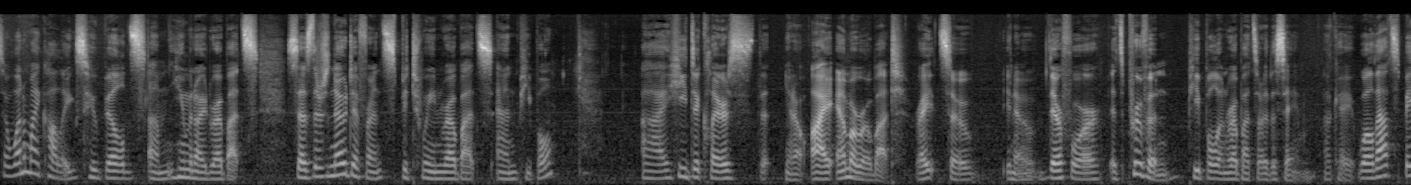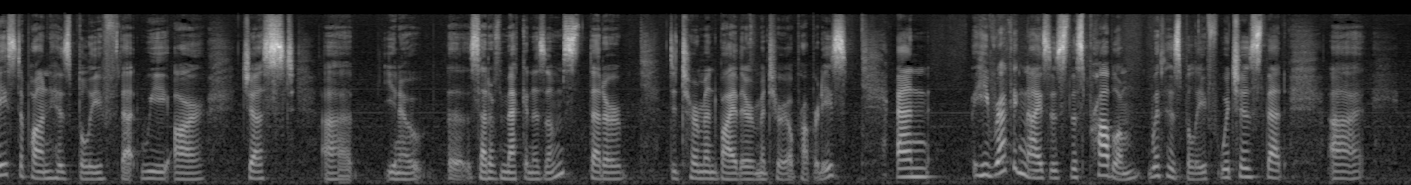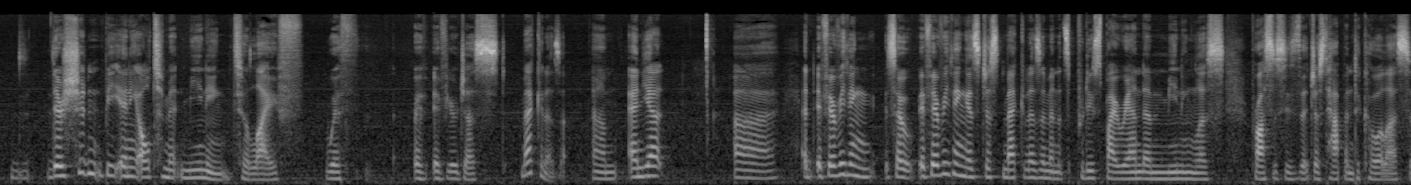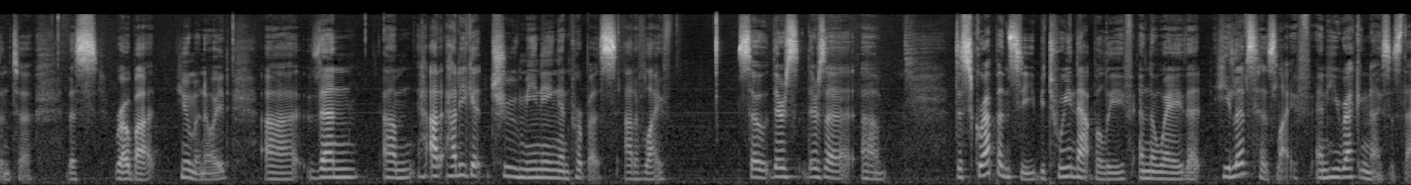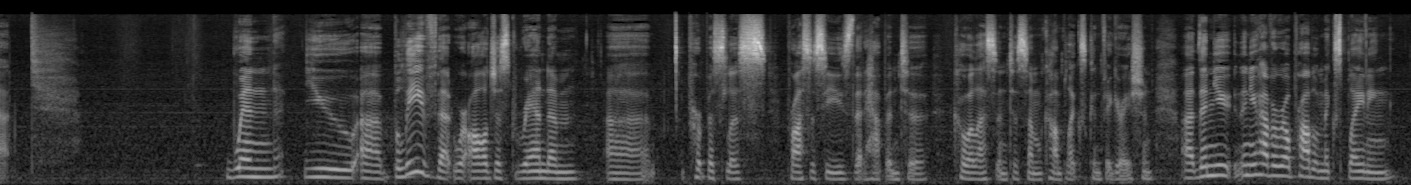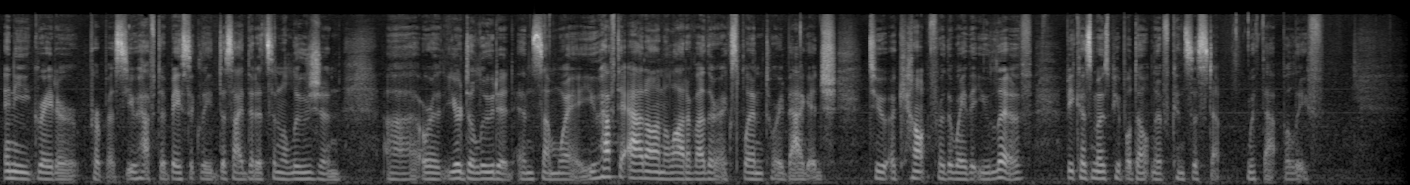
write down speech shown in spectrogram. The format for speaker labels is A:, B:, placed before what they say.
A: So, one of my colleagues who builds um, humanoid robots says there's no difference between robots and people. Uh, he declares that, you know, I am a robot, right? So, you know, therefore it's proven people and robots are the same. Okay, well, that's based upon his belief that we are just, uh, you know, a set of mechanisms that are determined by their material properties. And he recognizes this problem with his belief, which is that. Uh, there shouldn't be any ultimate meaning to life with if, if you're just mechanism. Um, and yet, uh, if everything so if everything is just mechanism and it's produced by random meaningless processes that just happen to coalesce into this robot humanoid, uh, then um, how, how, do you get true meaning and purpose out of life? So there's there's a, a discrepancy between that belief and the way that he lives his life, and he recognizes that when you uh, believe that we're all just random, uh, purposeless processes that happen to coalesce into some complex configuration, uh, then you then you have a real problem explaining any greater purpose. You have to basically decide that it's an illusion, uh, or you're deluded in some way. You have to add on a lot of other explanatory baggage to account for the way that you live, because most people don't live consistent with that belief.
